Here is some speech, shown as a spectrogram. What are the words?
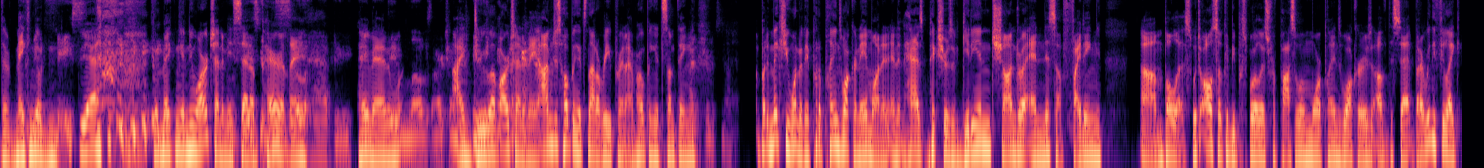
They're making a face. yeah, they're making a new arch enemy set Dave's gonna be apparently. So happy. Hey man, loves Arch I do love Arch Enemy. I'm just hoping it's not a reprint. I'm hoping it's something, I'm sure it's not. But it makes you wonder. They put a Planeswalker name on it, and it has pictures of Gideon, Chandra, and Nissa fighting um, Bolas, which also could be spoilers for possible more Planeswalkers of the set. But I really feel like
